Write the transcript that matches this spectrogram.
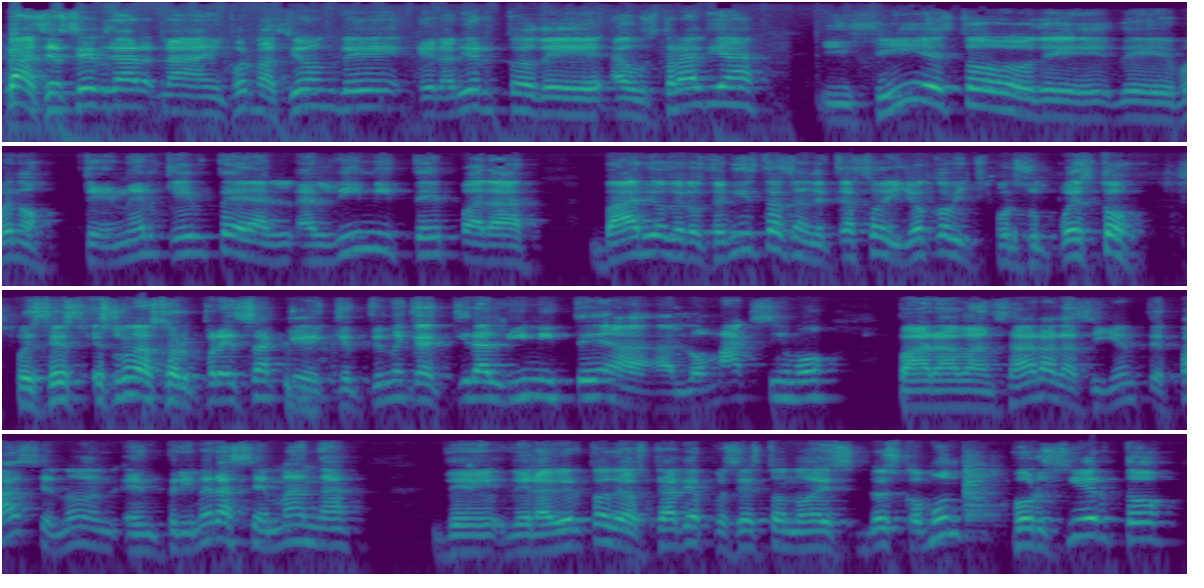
Gracias, Edgar. La información de el abierto de Australia. Y sí, esto de, bueno, tener que irte al límite para varios de los tenistas, en el caso de Djokovic, por supuesto, pues es, es una sorpresa que, que, tiene que ir al límite, a, lo máximo, para avanzar a la siguiente fase, ¿no? en primera semana del abierto de Australia, pues esto no es, no es común. Por cierto,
